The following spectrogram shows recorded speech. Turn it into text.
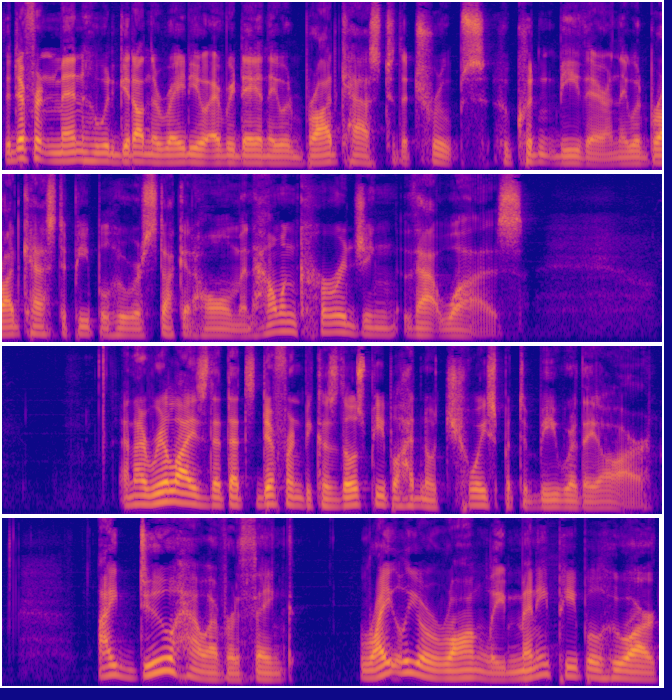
the different men who would get on the radio every day and they would broadcast to the troops who couldn't be there and they would broadcast to people who were stuck at home and how encouraging that was. And i realized that that's different because those people had no choice but to be where they are. I do however think rightly or wrongly many people who are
